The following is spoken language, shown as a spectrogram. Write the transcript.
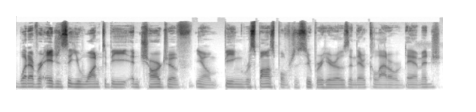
whatever agency you want to be in charge of, you know, being responsible for superheroes and their collateral damage,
